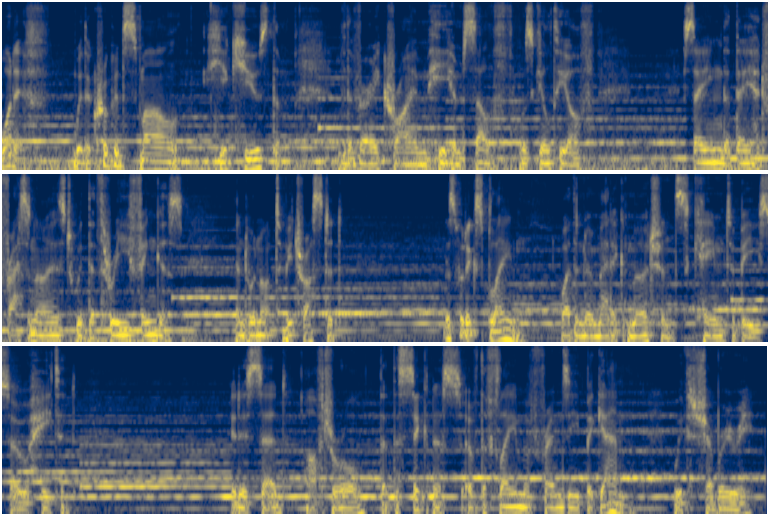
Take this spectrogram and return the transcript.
What if, with a crooked smile, he accused them of the very crime he himself was guilty of, saying that they had fraternized with the Three Fingers and were not to be trusted? This would explain why the nomadic merchants came to be so hated. It is said, after all, that the sickness of the flame of frenzy began with Shabriri.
